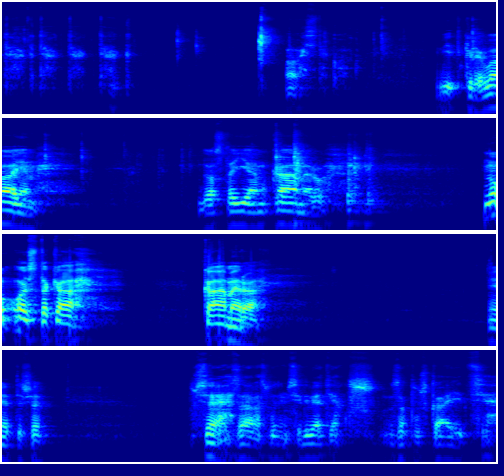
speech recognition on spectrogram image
так, так, так, так. Ось тако. Відкриваємо. Достаємо камеру. Ну, ось така камера. Це ще. Все, зараз будемо всі як запускається.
